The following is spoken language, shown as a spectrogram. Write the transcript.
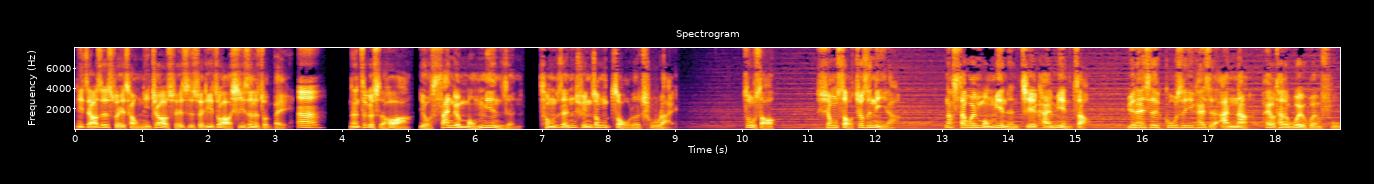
你只要是随从，你就要随时随地做好牺牲的准备。嗯，那这个时候啊，有三个蒙面人从人群中走了出来。住手！凶手就是你啦！那三位蒙面人揭开面罩，原来是故事一开始的安娜，还有她的未婚夫，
